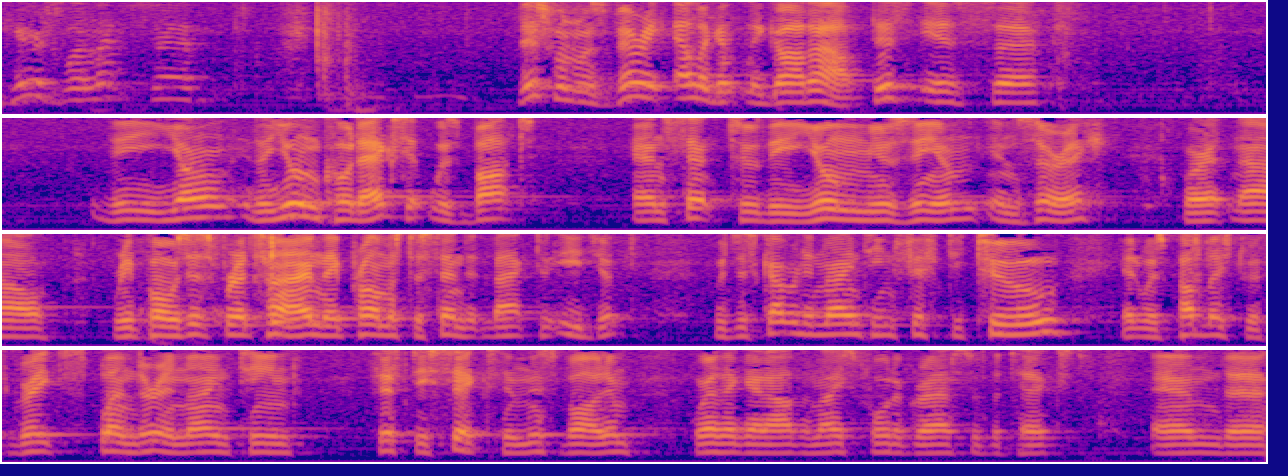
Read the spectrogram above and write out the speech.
Here's one. Let's. Uh, this one was very elegantly got out. This is uh, the Jung Codex. It was bought and sent to the Jung Museum in Zurich, where it now reposes for a time. They promised to send it back to Egypt. It was discovered in 1952. It was published with great splendor in 1956 in this volume, where they get out the nice photographs of the text and uh,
